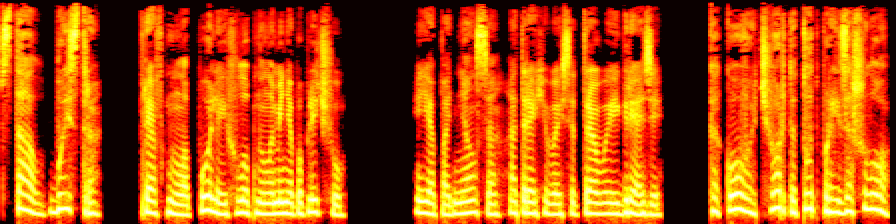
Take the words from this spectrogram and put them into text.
«Встал! Быстро!» — рявкнула Поля и хлопнула меня по плечу. Я поднялся, отряхиваясь от травы и грязи. «Какого черта тут произошло?»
